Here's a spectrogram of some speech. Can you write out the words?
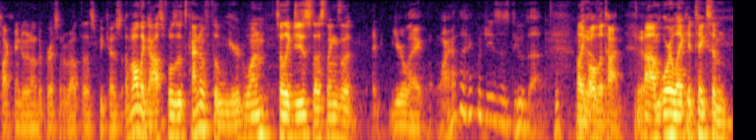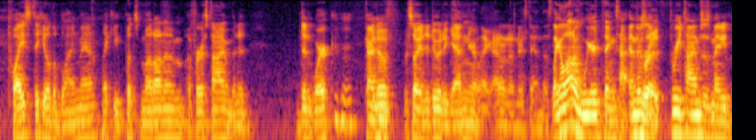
talking to another person about this because of all the Gospels, it's kind of the weird one. So like Jesus does things that you're like, why the heck would Jesus do that? Like Yeah. all the time, Yeah. um, or like it takes him twice to heal the blind man. Like he puts mud on him a first time and it didn't work, kind Mhm. of. So he had to do it again. And you're like, I don't understand this. Like a lot of weird things happen, and there's Right. like three times as many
